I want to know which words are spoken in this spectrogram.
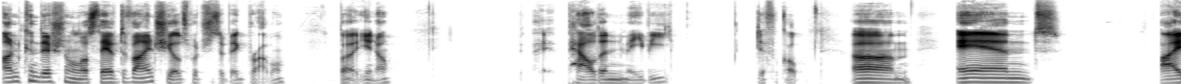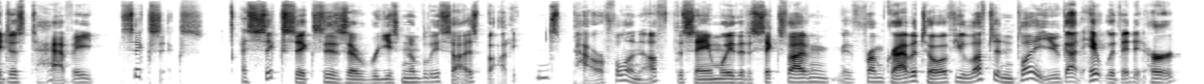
unconditional unless they have divine shields, which is a big problem. But, you know, Paladin maybe difficult. Um, and I just have a 6 6. A 6 6 is a reasonably sized body. It's powerful enough, the same way that a 6 5 from Krakatoa, if you left it in play, you got hit with it, it hurt,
